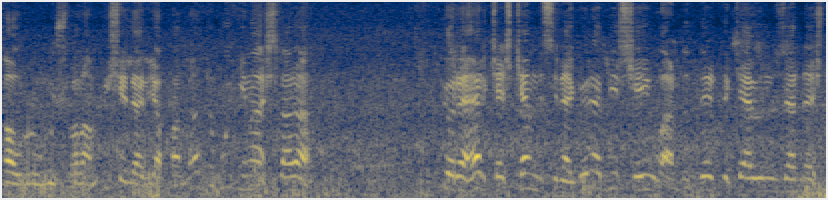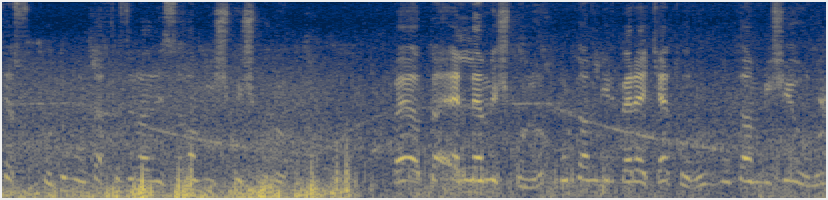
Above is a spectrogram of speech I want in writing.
kavrulmuş falan bir şeyler yaparlardı. Bu inançlara göre herkes kendisine göre bir şey vardı. Derdi ki evin üzerine işte su kurdu. Burada Hızır Aleyhisselam içmiş bunu. Veyahut da ellemiş bunu. Buradan bir bereket olur. Buradan bir şey olur.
